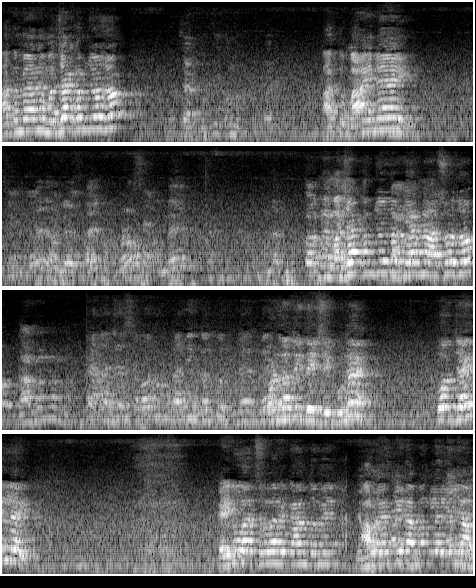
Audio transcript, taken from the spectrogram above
આ તમે આને મજાક સમજો છો. આ તો ભાઈ નહીં. તમે મજાક સમજો છો? ક્યારના હસો છો? પણ નથી થઈ શકું ને? તો જઈ લઈ. કર્યું આજ સવારે કામ તમે? આપણે એમપી ના બંગલે લઈ જાઓ.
